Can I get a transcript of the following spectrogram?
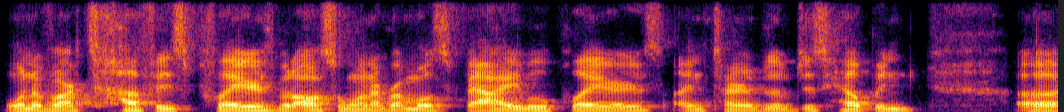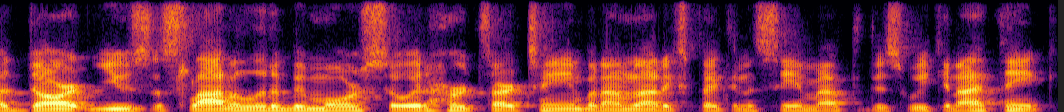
one of our toughest players, but also one of our most valuable players in terms of just helping uh, Dart use the slot a little bit more. So it hurts our team, but I'm not expecting to see him after this week. And I think,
